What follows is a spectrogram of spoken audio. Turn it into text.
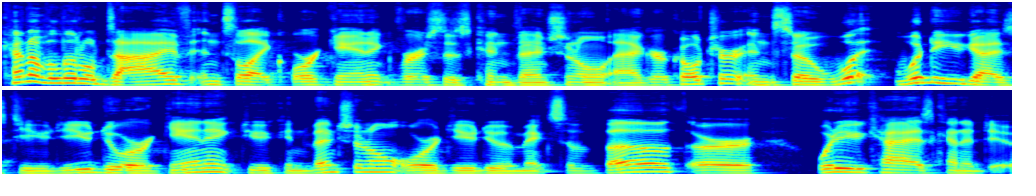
kind of a little dive into like organic versus conventional agriculture. And so, what what do you guys do? Do you do organic? Do you conventional, or do you do a mix of both, or what do you guys kind of do?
